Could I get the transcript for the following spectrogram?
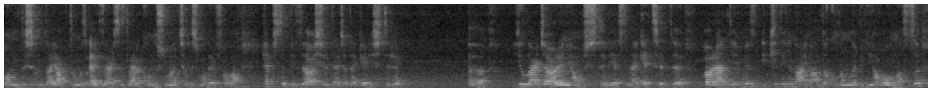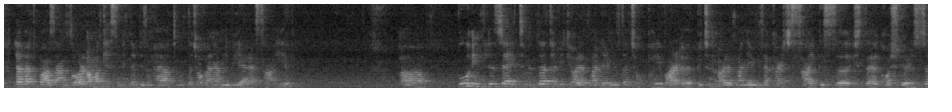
onun dışında yaptığımız egzersizler, konuşma çalışmaları falan hepsi bizi aşırı derecede geliştirip yıllarca öğreniyormuş seviyesine getirdi. Öğrendiğimiz iki dilin aynı anda kullanılabiliyor olması evet bazen zor ama kesinlikle bizim hayatımızda çok önemli bir yere sahip. Ee, Bu İngilizce eğitiminde tabii ki öğretmenlerimizde çok payı var. Ee, Bütün öğretmenlerin bize karşı saygısı, işte hoşgörüsü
